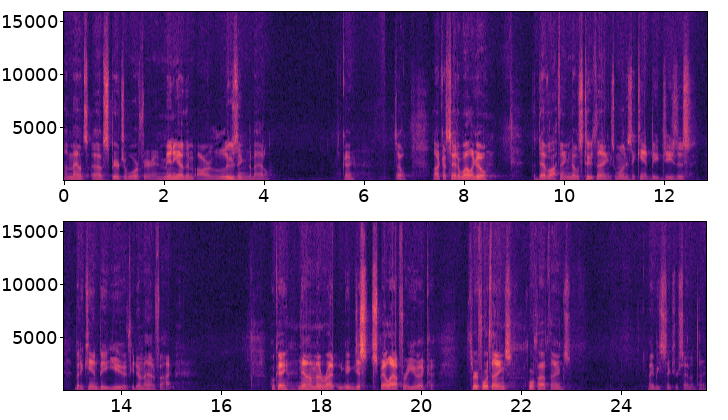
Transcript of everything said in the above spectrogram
amounts of spiritual warfare, and many of them are losing the battle. Okay? So, like I said a while ago, the devil, I think, knows two things. One is he can't beat Jesus, but he can beat you if you don't know how to fight. Okay? Now, I'm going to write, just spell out for you a, three or four things, four or five things, maybe six or seven things.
